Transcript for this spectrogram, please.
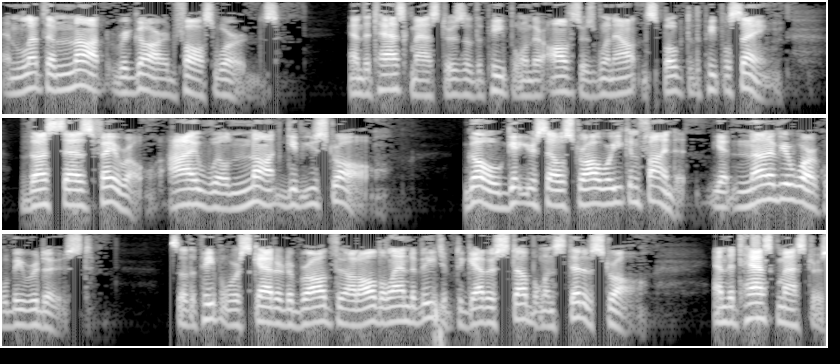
and let them not regard false words. And the taskmasters of the people and their officers went out and spoke to the people, saying, Thus says Pharaoh, I will not give you straw. Go, get yourselves straw where you can find it, yet none of your work will be reduced. So the people were scattered abroad throughout all the land of Egypt to gather stubble instead of straw and the taskmasters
